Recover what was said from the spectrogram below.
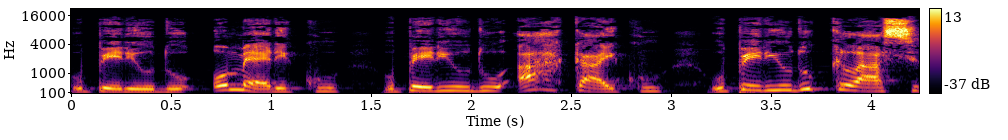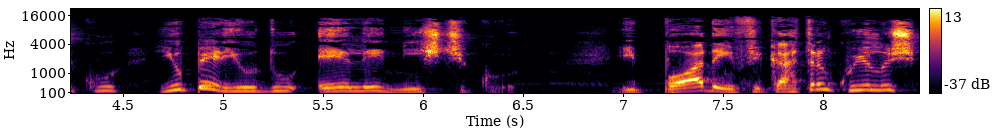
o período homérico, o período arcaico, o período clássico e o período helenístico. E podem ficar tranquilos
